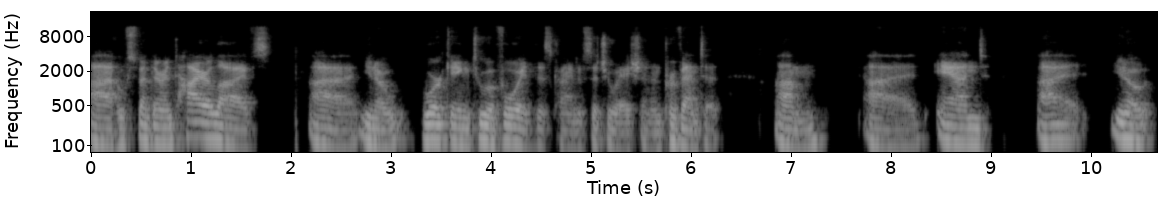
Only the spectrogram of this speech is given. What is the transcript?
uh, who've spent their entire lives, uh, you know, working to avoid this kind of situation and prevent it. Um, uh, and uh, you know,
